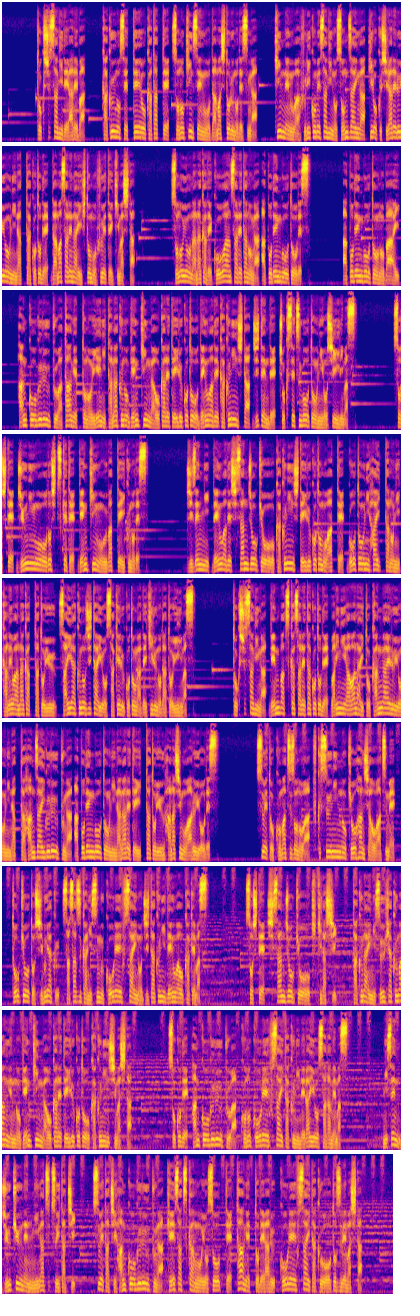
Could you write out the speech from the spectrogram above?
特殊詐欺であれば、架空の設定を語ってその金銭を騙し取るのですが、近年は振り込め詐欺の存在が広く知られるようになったことで騙されない人も増えてきました。そのような中で考案されたのがアポ電強盗です。アポ電強盗の場合、犯行グループはターゲットの家に多額の現金が置かれていることを電話で確認した時点で直接強盗に押し入ります。そして住人を脅しつけて現金を奪っていくのです。事前に電話で資産状況を確認していることもあって強盗に入ったのに金はなかったという最悪の事態を避けることができるのだと言います。特殊詐欺が厳罰化されたことで割に合わないと考えるようになった犯罪グループがアポ電強盗に流れていったという話もあるようです。末と小松園は複数人の共犯者を集め、東京都渋谷区笹塚に住む高齢夫妻の自宅に電話をかけます。そして資産状況を聞き出し、宅内に数百万円の現金が置かれていることを確認しました。そこで犯行グループはこの高齢夫妻宅に狙いを定めます。2019年2月1日、末たち犯行グループが警察官を装ってターゲットである高齢夫妻宅を訪れました。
